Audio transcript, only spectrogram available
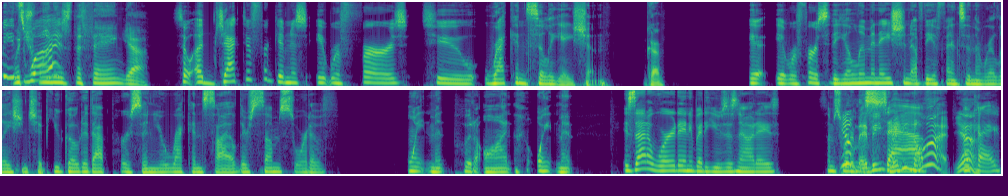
means Which what? one is the thing? Yeah. so objective forgiveness, it refers to reconciliation. Okay. It, it refers to the elimination of the offense in the relationship. You go to that person, you're reconciled. There's some sort of ointment put on. Ointment. Is that a word anybody uses nowadays? Some sort Yeah, of maybe, maybe not. Yeah. Okay.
